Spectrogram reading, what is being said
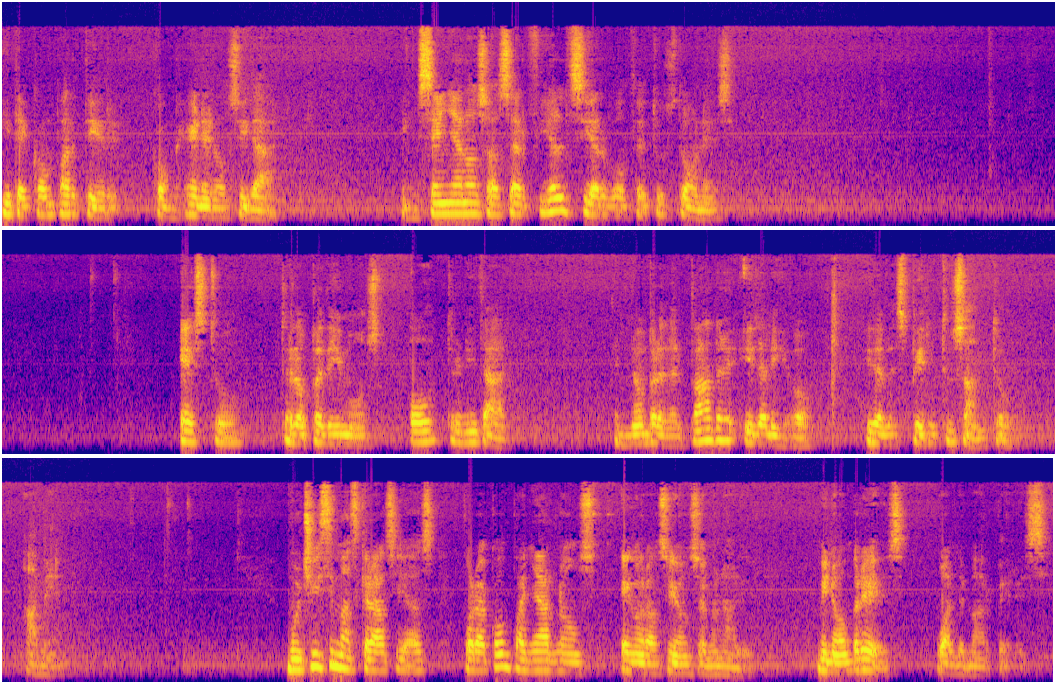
y de compartir con generosidad. Enséñanos a ser fiel siervo de tus dones. Esto te lo pedimos, oh Trinidad, en nombre del Padre y del Hijo y del Espíritu Santo. Amén. Muchísimas gracias por acompañarnos en oración semanal. Mi nombre es Waldemar Pérez.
